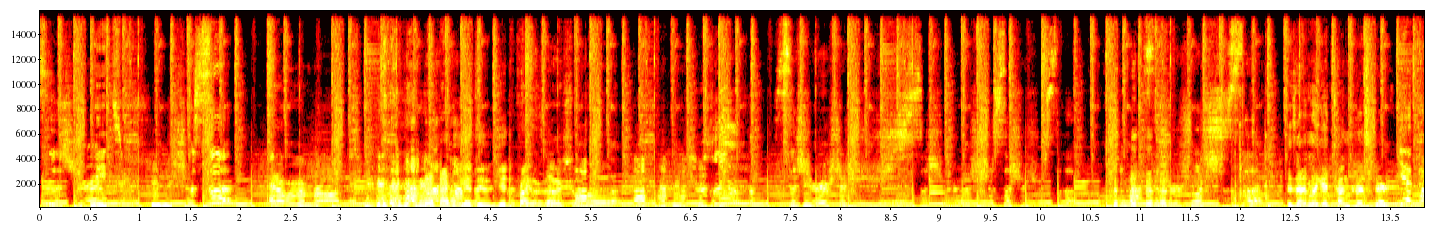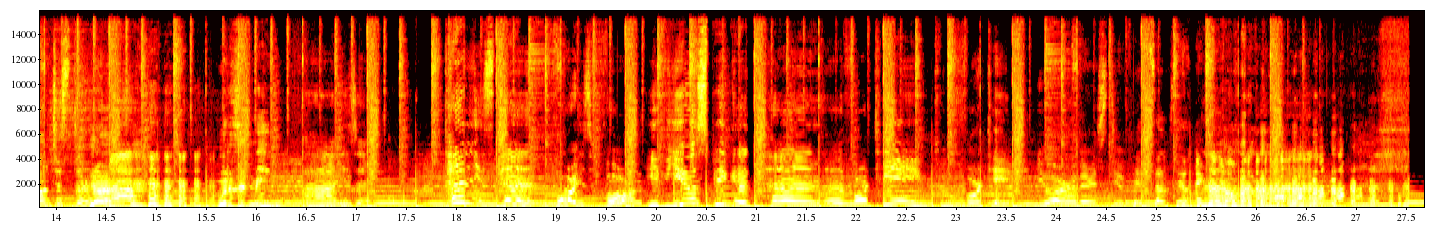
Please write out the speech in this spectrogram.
四十 Neat. 十四 I don't remember all of it. you get to you get to practice 这 that 什么了？十四。四十是四十十四是十四，谁把四十说十四 is that like a tongue twister ？Yeah, tongue twister. yeah what does it mean Uh, is it? 10 is 10, 4 is 4. If you speak a 10, uh, 14 to 40, you are very stupid, something like that.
